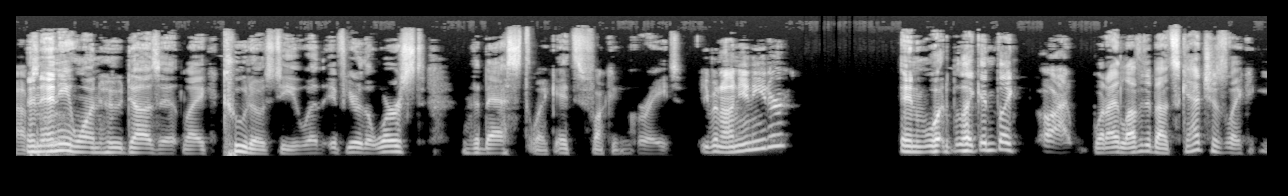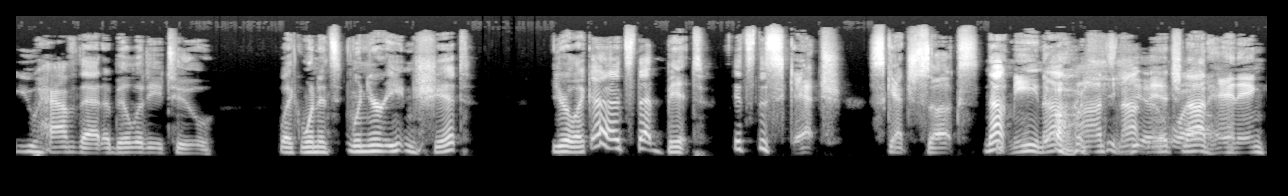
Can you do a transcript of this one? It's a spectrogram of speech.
And anyone who does it, like, kudos to you. If you're the worst, the best, like, it's fucking great. even Onion Eater. And what, like, and like, uh, what I loved about sketch is like you have that ability to, like, when it's when you're eating shit, you're like, ah, it's that bit. It's the sketch. Sketch sucks. Not me, not Oh, Hans, not yeah, Mitch, wow. not Henning.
